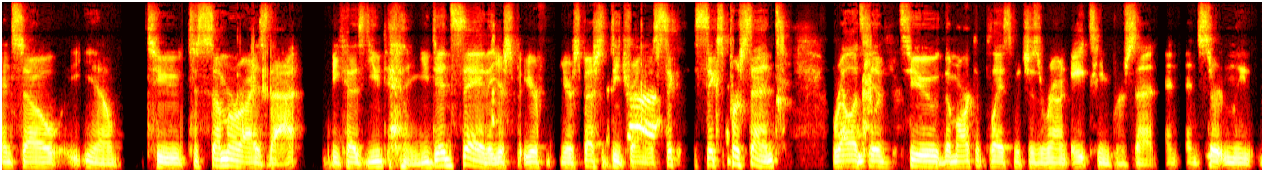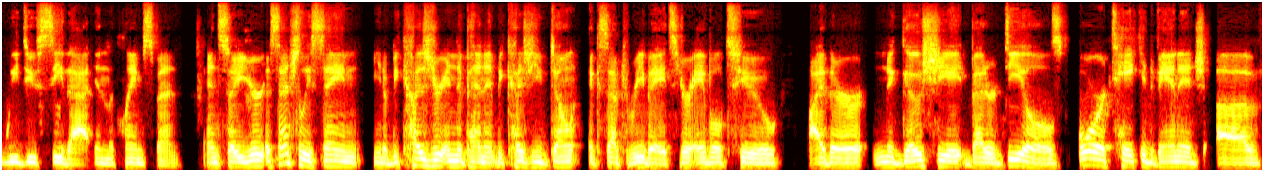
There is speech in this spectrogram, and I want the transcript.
And so, you know, to to summarize that, because you you did say that your your your specialty trend was six percent relative to the marketplace, which is around eighteen percent, and and certainly we do see that in the claim spend. And so you're essentially saying, you know, because you're independent, because you don't accept rebates, you're able to either negotiate better deals or take advantage of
